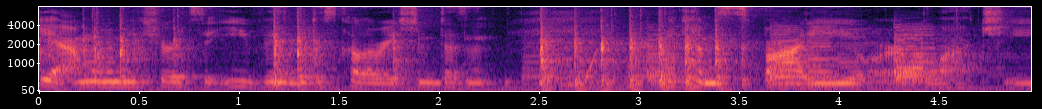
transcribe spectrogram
yeah, I want to make sure it's an even discoloration, doesn't become spotty or blotchy.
